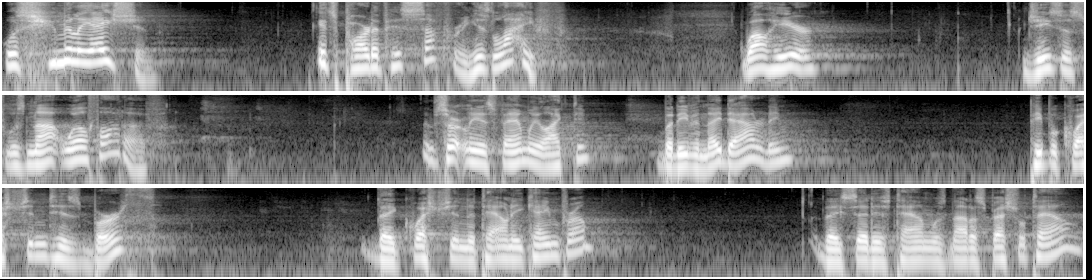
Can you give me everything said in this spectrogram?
was humiliation. It's part of his suffering, his life. While here, Jesus was not well thought of. And certainly his family liked him, but even they doubted him. People questioned his birth. They questioned the town he came from. They said his town was not a special town.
